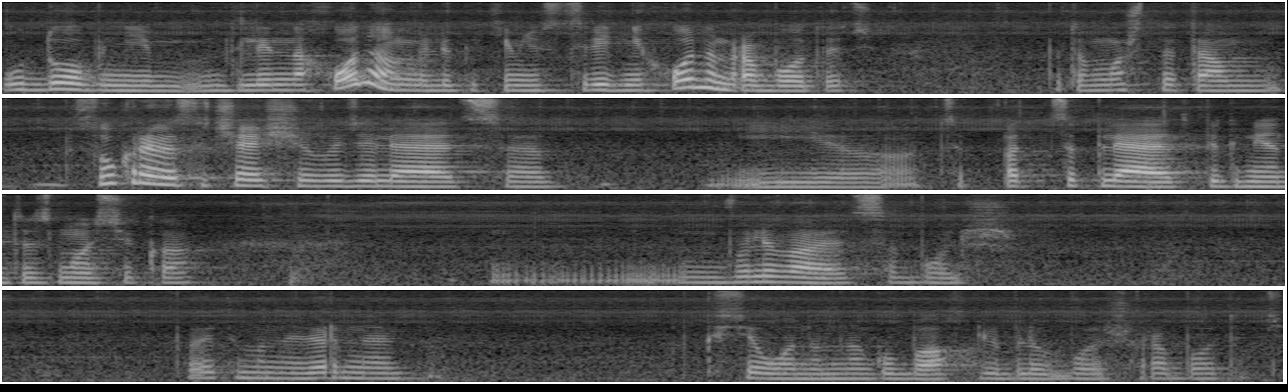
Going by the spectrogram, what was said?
удобнее длинноходом или каким-нибудь среднеходом работать, потому что там сукровица чаще выделяется и э, подцепляет пигмент из носика. выливается больше. Поэтому, наверное, ксионом на губах люблю больше работать.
